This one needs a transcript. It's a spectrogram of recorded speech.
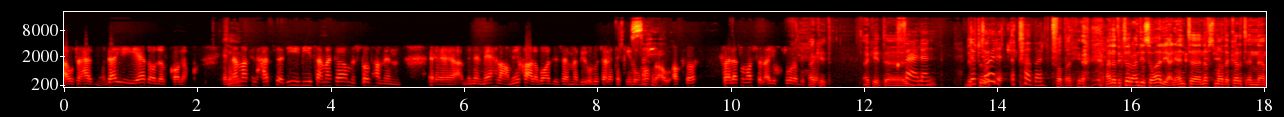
أو تهاجمه ده يدعو للقلق صحيح. إنما في الحادثة دي دي سمكة مصطادها من آه، من المياه العميقة على بعد زي ما بيقولوا 3 كيلو ونص. أو أكثر فلا تمثل أي خطورة بالتالي. أكيد. أكيد. آه، فعلا. دكتور. دكتور تفضل. تفضلي أنا دكتور عندي سؤال يعني أنت نفس ما ذكرت أن آه،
